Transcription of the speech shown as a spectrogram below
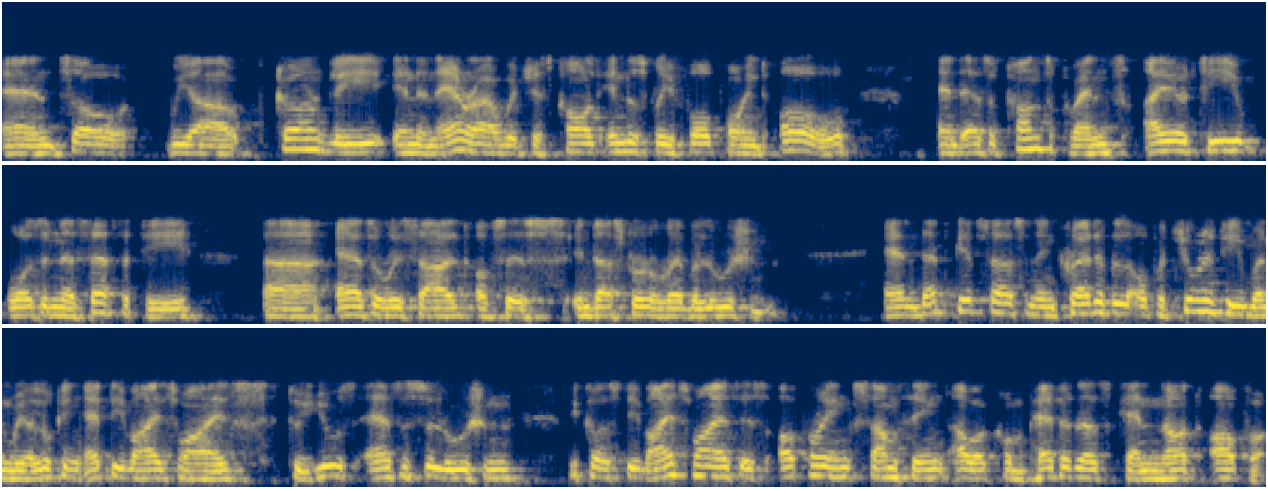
And so We are currently in an era which is called Industry 4.0, and as a consequence, IoT was a necessity uh, as a result of this industrial revolution. And that gives us an incredible opportunity when we are looking at deviceWISE to use as a solution, because deviceWISE is offering something our competitors cannot offer.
